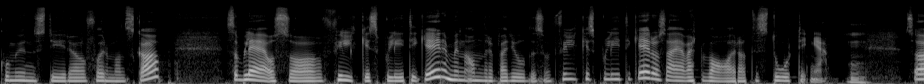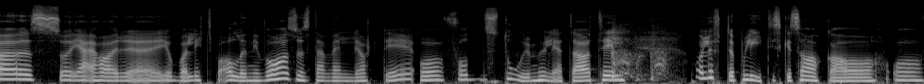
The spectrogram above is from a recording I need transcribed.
kommunestyre og formannskap. Så ble jeg også fylkespolitiker, min andre periode som fylkespolitiker, og så har jeg vært vara til Stortinget. Mm. Så, så jeg har uh, jobba litt på alle nivå, syns det er veldig artig, og fått store muligheter til å løfte politiske saker og, og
